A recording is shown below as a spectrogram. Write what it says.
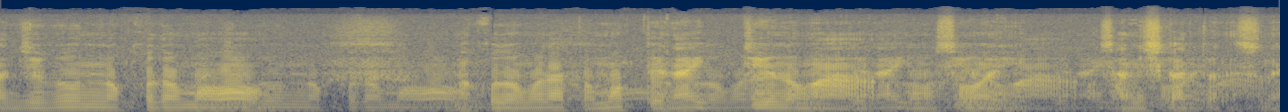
まあ、自分の子供をまあ、子供だと思ってないっていうのがものすごい寂しかったですね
